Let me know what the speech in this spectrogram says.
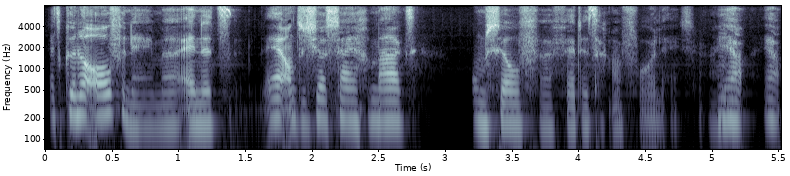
het kunnen overnemen. En het enthousiast zijn gemaakt om zelf uh, verder te gaan voorlezen. Ja, ja.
